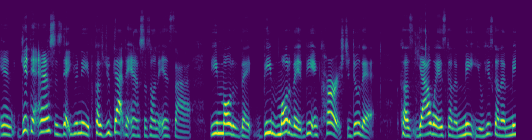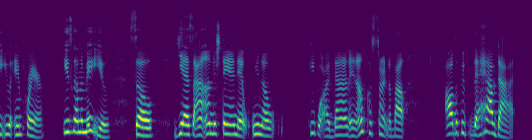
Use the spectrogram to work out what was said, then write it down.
and get the answers that you need because you got the answers on the inside. Be motivated, be motivated, be encouraged to do that because Yahweh is going to meet you. He's going to meet you in prayer. He's going to meet you. So, yes, I understand that, you know, people are dying and I'm concerned about all the people that have died.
